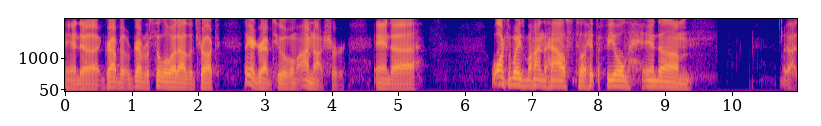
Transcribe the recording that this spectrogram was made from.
and uh, grabbed a, grabbed a silhouette out of the truck. I think I grabbed two of them. I'm not sure, and uh, walked a ways behind the house until I hit the field. And um, uh,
